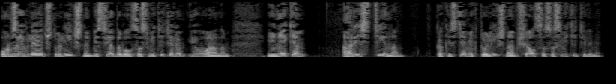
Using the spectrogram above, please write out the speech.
Он заявляет, что лично беседовал со святителем Иоанном и неким Аристином, как и с теми, кто лично общался со святителями.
